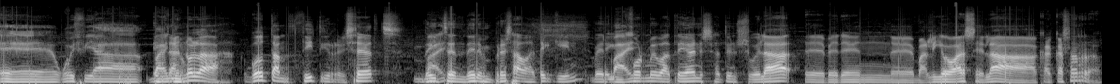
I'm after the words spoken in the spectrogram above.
eh, wifia Eta baino. nola, Gotham City Research Bai. deitzen den enpresa batekin, bere Bai. informe batean esaten zuela eh, beren eh, balioa zela kakasarra.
